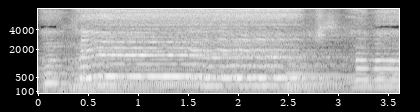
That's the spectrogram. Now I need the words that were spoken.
A glimpse of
